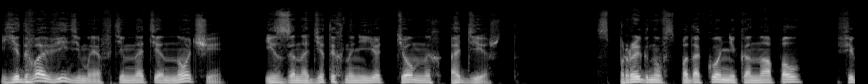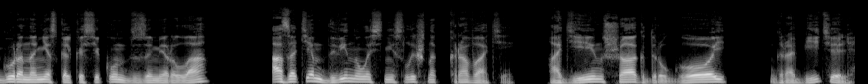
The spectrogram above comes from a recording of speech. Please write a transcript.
едва видимая в темноте ночи из-за надетых на нее темных одежд. Спрыгнув с подоконника на пол, фигура на несколько секунд замерла, а затем двинулась неслышно к кровати. Один шаг, другой. Грабитель,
